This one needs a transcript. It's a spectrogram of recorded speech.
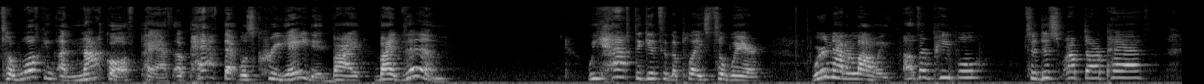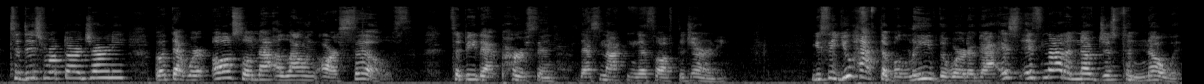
to walking a knockoff path, a path that was created by by them. We have to get to the place to where we're not allowing other people to disrupt our path, to disrupt our journey, but that we're also not allowing ourselves to be that person that's knocking us off the journey. You see, you have to believe the word of God. It's it's not enough just to know it.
